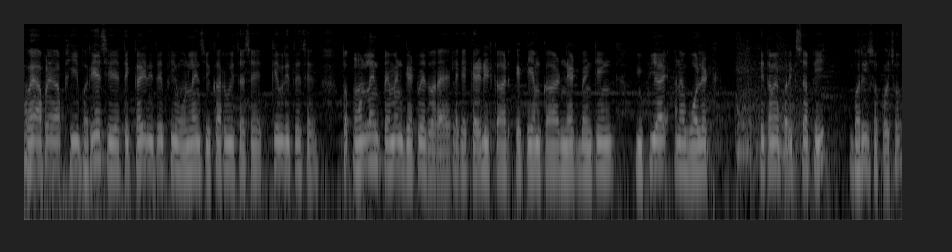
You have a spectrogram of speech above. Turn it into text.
હવે આપણે આ ફી ભરીએ છીએ, તે કઈ રીતે ફી ઓનલાઈન સ્વીકારવી થશે, કેવી રીતે છે? તો ઓનલાઈન પેમેન્ટ ગેટવે દ્વારા, એટલે કે credit card, ATM card, net banking, UPI અને વોલેટથી તમે પરીક્ષા ફી ભરી શકો છો.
